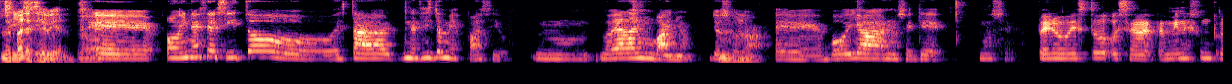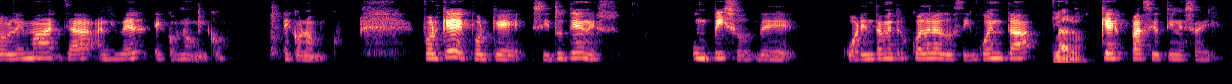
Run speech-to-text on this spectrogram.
Me Sí, parece sí, bien. no. Eh, hoy necesito estar, necesito mi espacio. Mm, me voy a dar un baño yo sola. Eh, voy a no sé qué, no sé. Pero esto, o sea, también es un problema ya a nivel económico. Económico. ¿Por qué? Porque si tú tienes un piso de 40 metros cuadrados, 50, Claro. ¿qué espacio tienes ahí?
